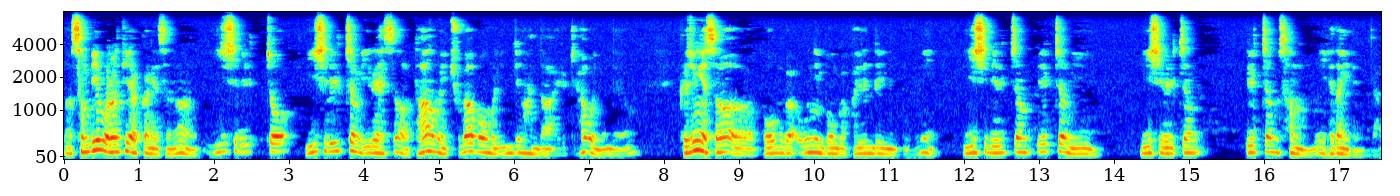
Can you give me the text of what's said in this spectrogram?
어, 선비 워런티 약관에서는 21조 21.1에서 다음의 추가 보험을 인정한다 이렇게 하고 있는데요. 그 중에서 어, 보험과 운임보험과 관련되어 있는 부분이 21.1.2, 21.1.3 이 해당이 됩니다.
